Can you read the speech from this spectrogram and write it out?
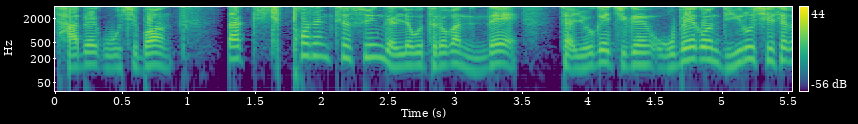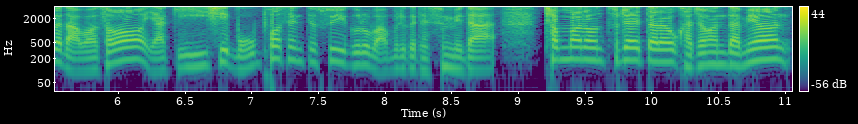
450원. 딱 10% 수익 내려고 들어갔는데 자 요게 지금 500원 뒤로 시세가 나와서 약 25% 수익으로 마무리가 됐습니다. 1000만 원 투자했다라고 가정한다면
